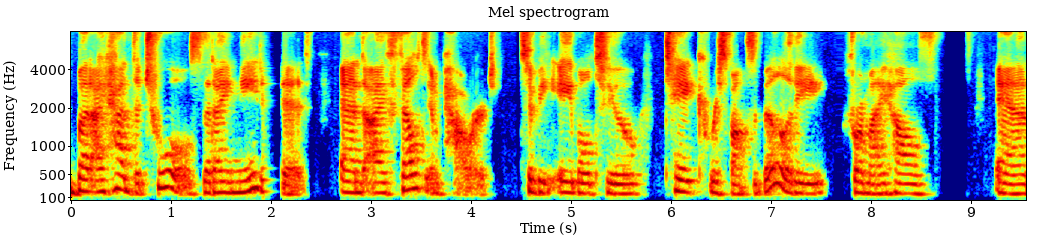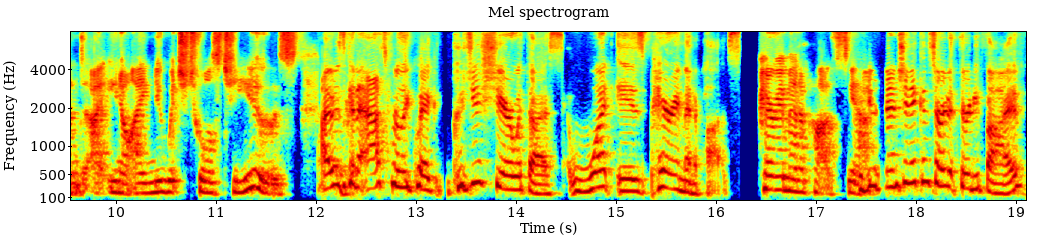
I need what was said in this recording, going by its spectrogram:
but I had the tools that I needed. And I felt empowered to be able to take responsibility for my health and I, you know i knew which tools to use i was going to ask really quick could you share with us what is perimenopause perimenopause yeah you mentioned it can start at 35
